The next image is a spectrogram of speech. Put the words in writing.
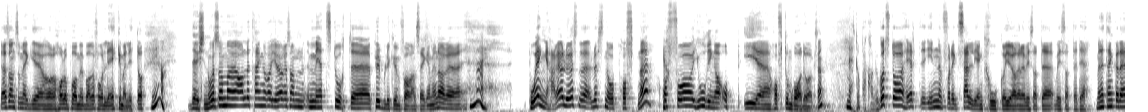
Det er sånn som jeg eh, holder på med bare for å leke meg litt. Og Ja. Det er jo ikke noe som eh, alle trenger å gjøre sånn med et stort uh, publikum foran seg. Jeg mener, uh. Poenget her er å løsne, løsne opp hoftene Ja. og få jordinga opp i uh, hofteområdet òg. Nettopp. Da kan du godt stå helt innenfor deg selv i en krok og gjøre det hvis, det, hvis det er det. Men jeg tenker det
